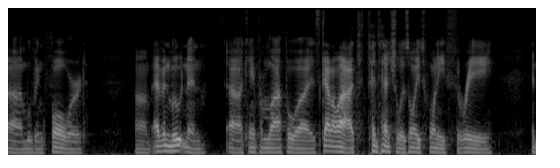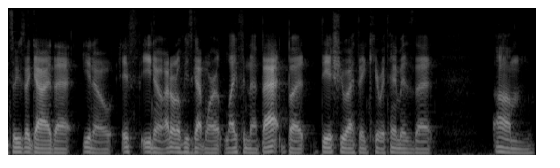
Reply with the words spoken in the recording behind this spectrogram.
uh, moving forward. Um, Evan Mutinen uh, came from Lapua. He's got a lot of potential. He's only 23. And so he's a guy that, you know, if, you know, I don't know if he's got more life in that bat, but the issue I think here with him is that, um,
